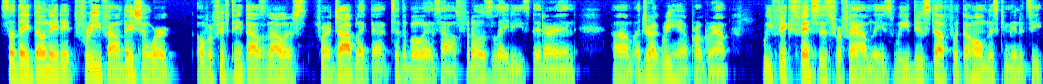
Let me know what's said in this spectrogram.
so they donated free foundation work over fifteen thousand dollars for a job like that to the Boaz House for those ladies that are in um, a drug rehab program. We fix fences for families. We do stuff with the homeless community.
